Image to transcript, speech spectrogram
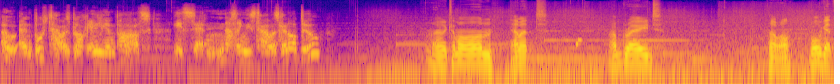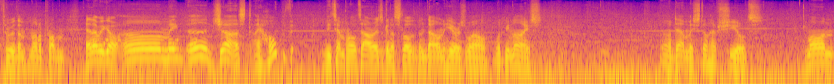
Oh, and boost towers block alien paths. Is there nothing these towers cannot do? Uh, come on. Damn it. Upgrade. Oh well. We'll get through them. Not a problem. And there we go. Uh, maybe, uh, just... I hope th the temporal tower is gonna slow them down here as well. Would be nice. Oh, damn. They still have shields. Come on,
